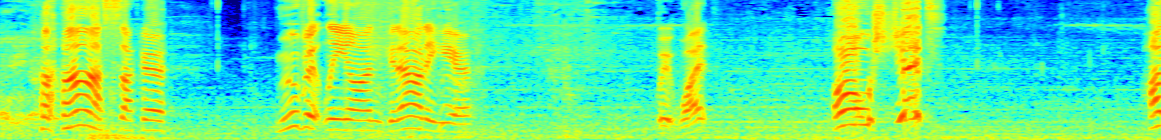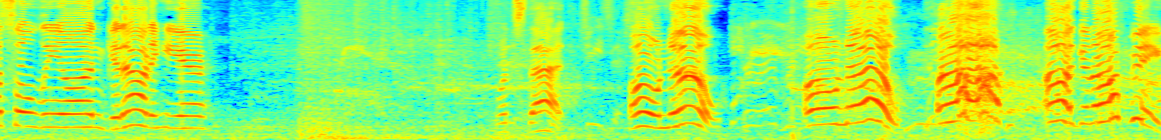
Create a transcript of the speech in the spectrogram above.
Haha, sucker! Move it, Leon. Get out of here. Wait, what? Oh shit! Hustle, Leon. Get out of here. What's that? Oh no! Oh no! Ah! Ah! Get off me!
